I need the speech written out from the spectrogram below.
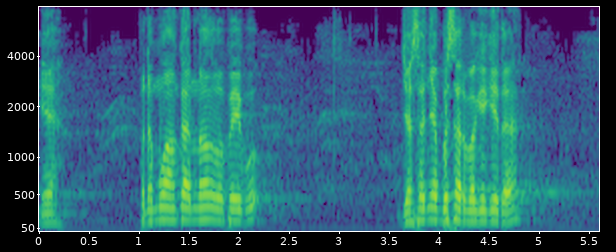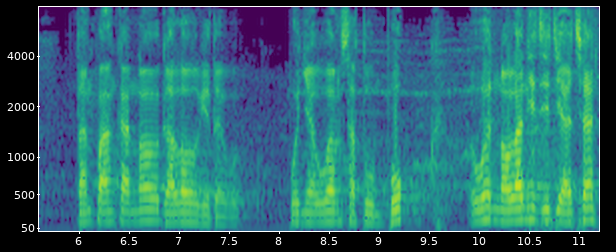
Ya yeah. Penemu angka nol Bapak Ibu Jasanya besar bagi kita Tanpa angka nol galau kita Bu Punya uang satu umpuk Uang nolan hiji acan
